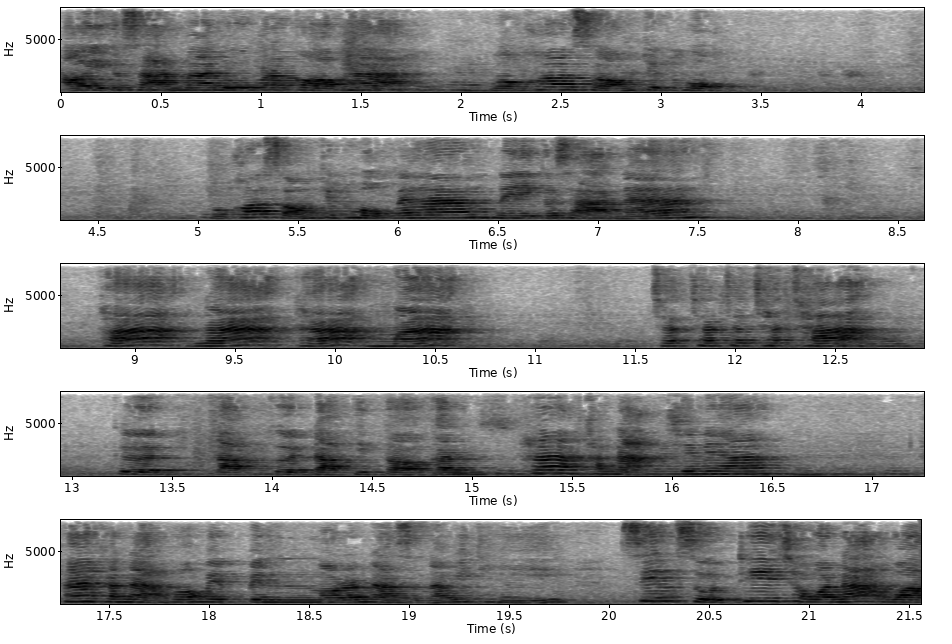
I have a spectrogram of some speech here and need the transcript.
เอาเอกสารมาดูประกอบค่ะ หัวข้อ 2.6 หัวข้อ 2.6 นะคะในเอกสารนะ พระนะทะมะชะชะชะชะชะเกิดดับเกิดดับติดต่อกัน 5 ขณะใช่ไหมฮะห้าขณะเพราะมันเป็นมรณาสนวิถี สิ้นสุดที่ชวนะวา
